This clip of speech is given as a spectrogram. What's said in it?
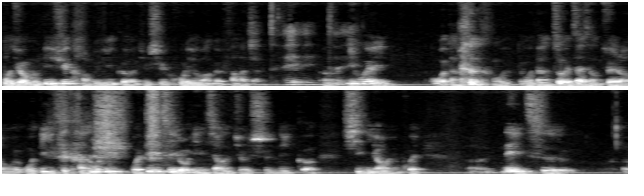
我觉得我们必须考虑一个就是互联网的发展。对，嗯，因为我当 我我当作为在场最老，我我第一次看，我第我第一次有印象就是那个悉尼奥运会，呃，那一次呃。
